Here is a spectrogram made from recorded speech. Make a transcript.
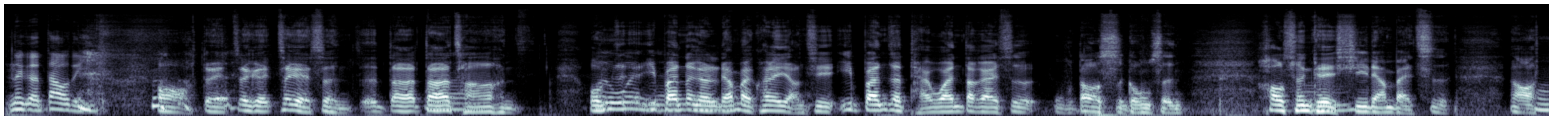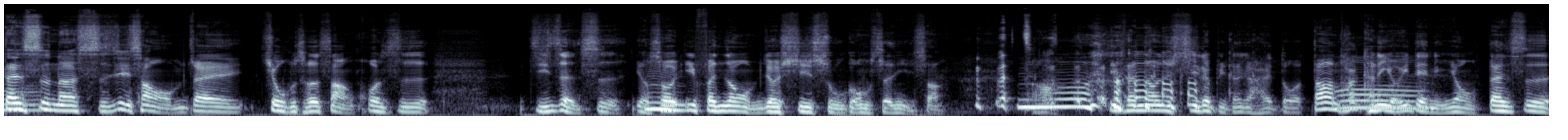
那个到底？哦，对，这个这个也是很，大家大家常常很，我们一般那个两百块的氧气，一般在台湾大概是五到十公升，号称可以吸两百次啊，哦、但是呢，实际上我们在救护车上或者是。急诊室有时候一分钟我们就吸十五公升以上，一分钟就吸的比那个还多。当然它肯定有一点点用，但是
